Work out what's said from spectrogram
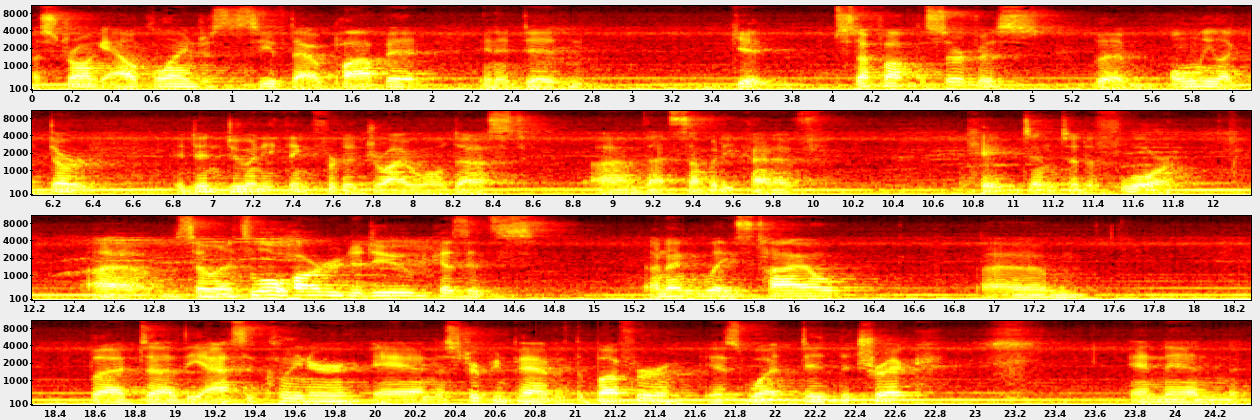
a strong alkaline just to see if that would pop it, and it did get stuff off the surface, but only like dirt. It didn't do anything for the drywall dust um, that somebody kind of caked into the floor. Um, so it's a little harder to do because it's an unglazed tile. Um, but uh, the acid cleaner and the stripping pad with the buffer is what did the trick. And then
